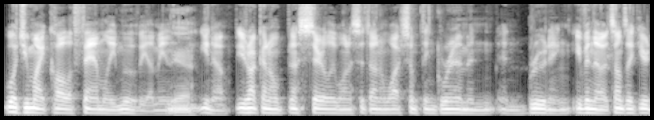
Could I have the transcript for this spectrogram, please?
what you might call a family movie. I mean, Yeah. you know, you're not going to necessarily want to sit down and watch something grim and, and brooding, even though it sounds like your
